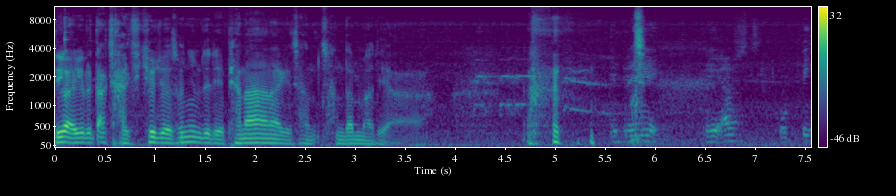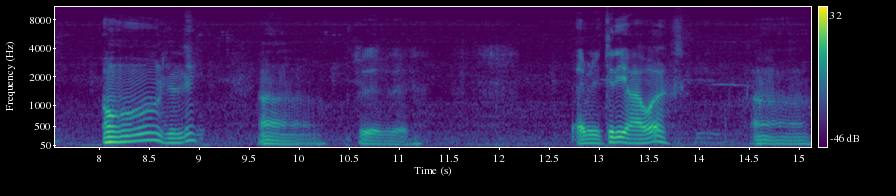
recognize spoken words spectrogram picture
네가 여기를 딱 잘 지켜줘야 손님들이 편안하게 잔, 잔단 말이야. 어, really? 어, 그래, 그래. Every three hours? 어,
